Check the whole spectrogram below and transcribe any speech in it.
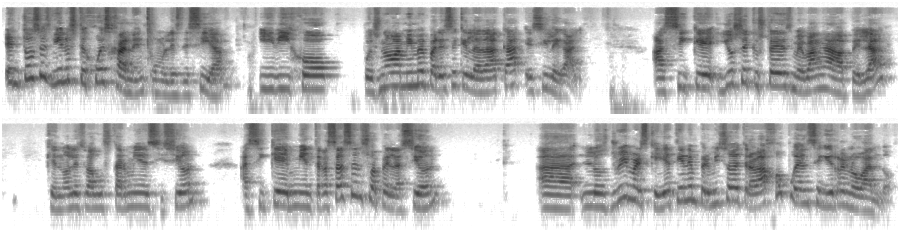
Entonces vino este juez Hanen, como les decía, y dijo, pues no, a mí me parece que la DACA es ilegal. Así que yo sé que ustedes me van a apelar, que no les va a gustar mi decisión. Así que mientras hacen su apelación, ah, los Dreamers que ya tienen permiso de trabajo pueden seguir renovando.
